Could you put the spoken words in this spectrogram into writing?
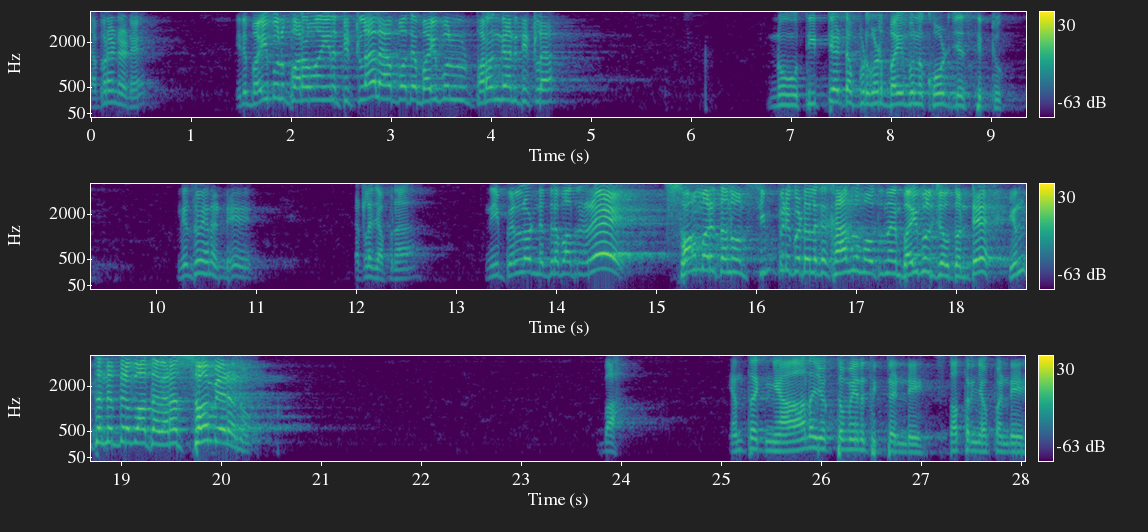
చెప్పరండి ఇది బైబుల్ పరమైన తిట్లా లేకపోతే బైబుల్ పరంగాని తిట్లా? నువ్వు తిట్టేటప్పుడు కూడా బైబుల్ని కోట్ చేసి తిట్టు. నిజమేనండి. ఎట్లా చెప్పనా? నీ పిల్లోడు నిద్రపోతున్నాడు. రే సోమరితనం సింపిరి బిడ్డలకు కారణం అవుతుందని బైబుల్ చెబుతుంటే ఇంత నిద్రపోతావేరా సోమేరను? బా ఎంత జ్ఞానయుక్తమైన తిట్టండి. స్తోత్రం చెప్పండి.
